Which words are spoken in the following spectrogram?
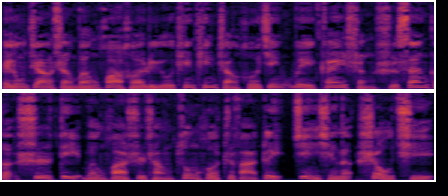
黑龙江省文化和旅游厅厅长何金为该省十三个市地文化市场综合执法队进行了授旗。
